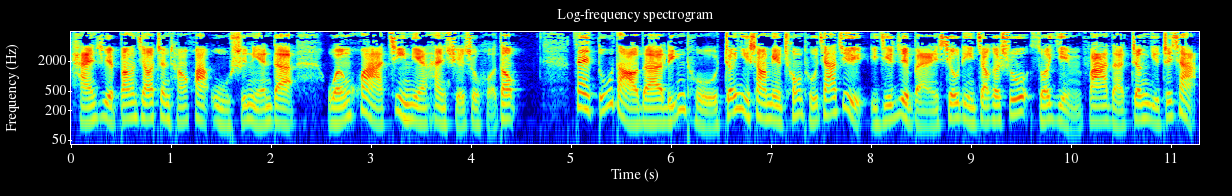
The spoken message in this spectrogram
韩日邦交正常化五十年的文化纪念和学术活动。在独岛的领土争议上面冲突加剧，以及日本修订教科书所引发的争议之下，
